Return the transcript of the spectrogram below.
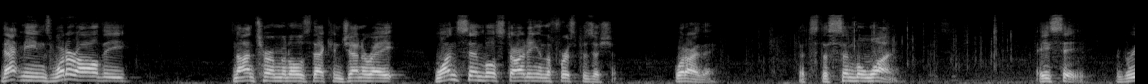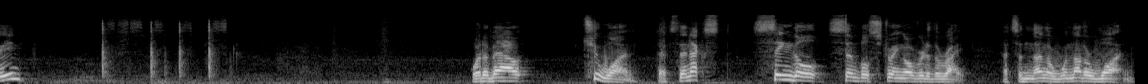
That means what are all the non-terminals that can generate one symbol starting in the first position? What are they? That's the symbol 1. AC. Agreed? What about 2, 1? That's the next single symbol string over to the right. That's another, another 1.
